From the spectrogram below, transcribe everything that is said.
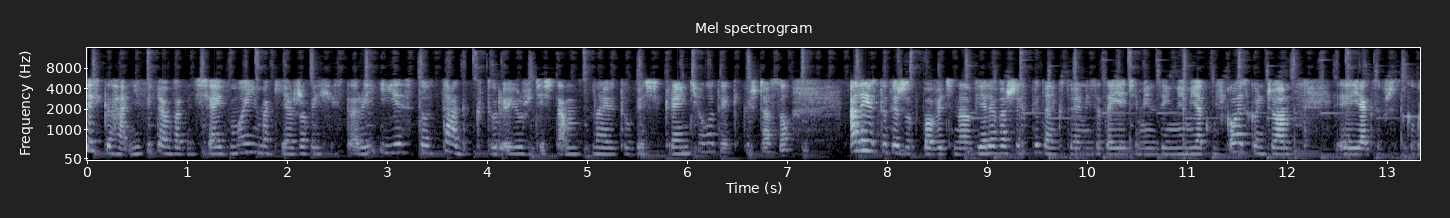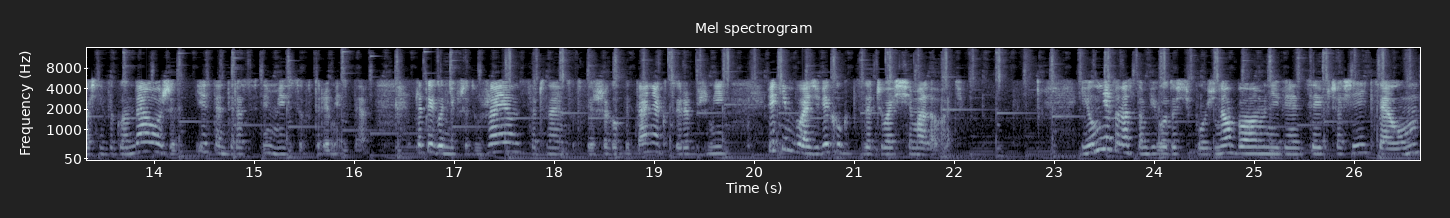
Cześć kochani, witam Was dzisiaj w mojej makijażowej historii i jest to tag, który już gdzieś tam na YouTubie się kręcił od jakiegoś czasu, ale jest to też odpowiedź na wiele Waszych pytań, które mi zadajecie, między innymi jaką szkołę skończyłam, y, jak to wszystko właśnie wyglądało, że jestem teraz w tym miejscu, w którym jestem. Dlatego nie przedłużając, zaczynając od pierwszego pytania, które brzmi, w jakim byłaś wieku, gdy zaczęłaś się malować? I u mnie to nastąpiło dość późno, bo mniej więcej w czasie liceum.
